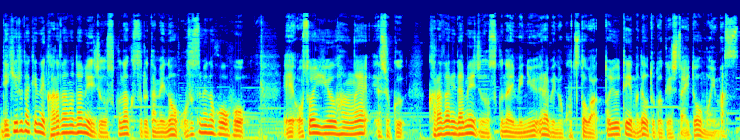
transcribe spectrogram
できるだけね、体のダメージを少なくするためのおすすめの方法、えー、遅い夕飯や夜食、体にダメージの少ないメニュー選びのコツとはというテーマでお届けしたいと思います。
